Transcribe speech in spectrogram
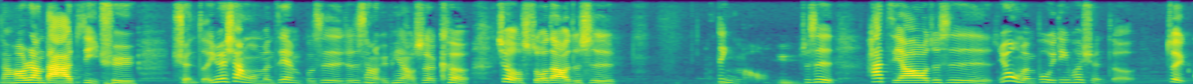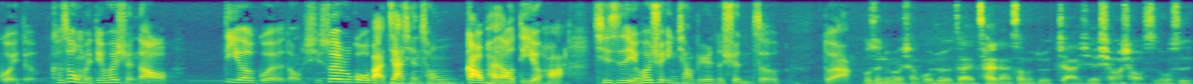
然后让大家自己去选择。因为像我们之前不是就是上于平老师的课，就有说到就是定毛，嗯，就是他只要就是因为我们不一定会选择最贵的，可是我们一定会选到第二贵的东西。所以如果我把价钱从高排到低的话，其实也会去影响别人的选择，嗯、对啊。或是你有没有想过，就是在菜单上面就是加一些小巧思，或是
